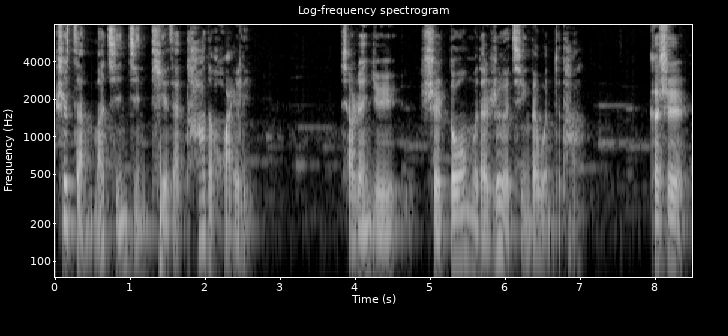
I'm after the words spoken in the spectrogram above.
是怎么紧紧贴在他的怀里，小人鱼是多么的热情的吻着他。可是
